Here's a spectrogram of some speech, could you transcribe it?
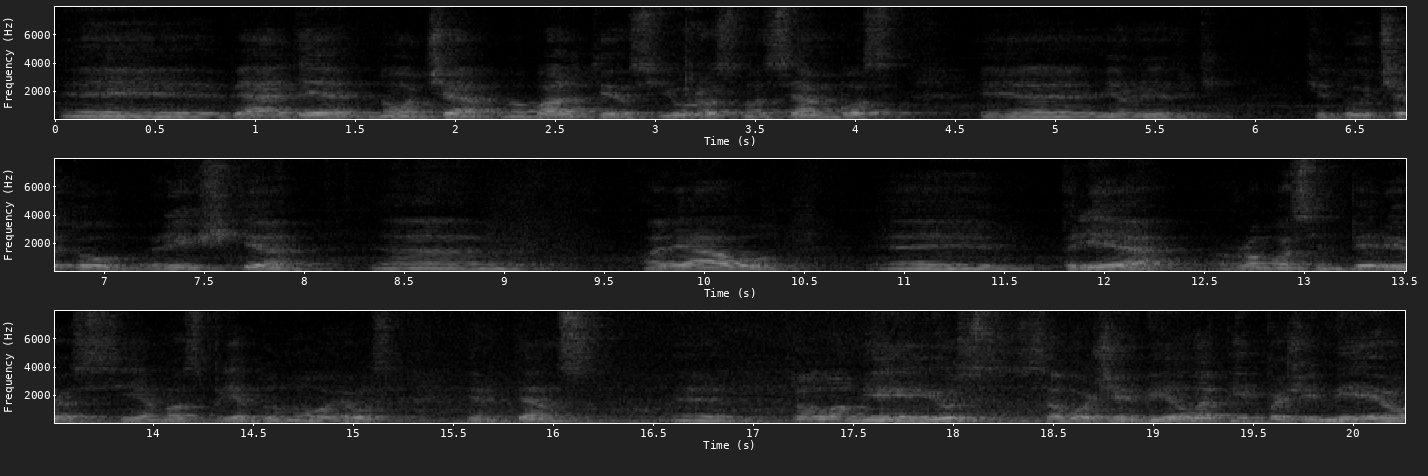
vedė nuo čia, nuo Baltijos jūros, nuo Sembos ir, ir kitų čia tų reiškia arealų prie Romos imperijos sienos, prie Dunojaus ir ten Tolomėjus savo žemėlapį pažymėjo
